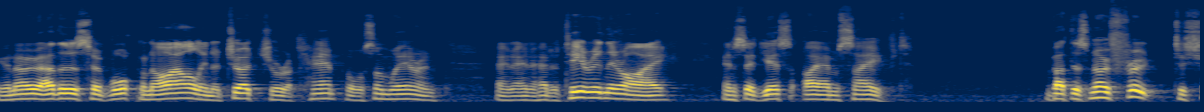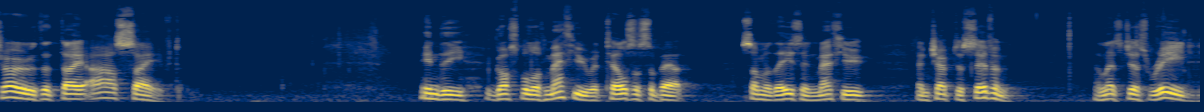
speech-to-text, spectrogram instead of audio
You know, others have walked an aisle in a church or a camp or somewhere and, and, and had a tear in their eye and said, Yes, I am saved. But there's no fruit to show that they are saved. In the Gospel of Matthew, it tells us about some of these in Matthew and chapter 7. And let's just read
